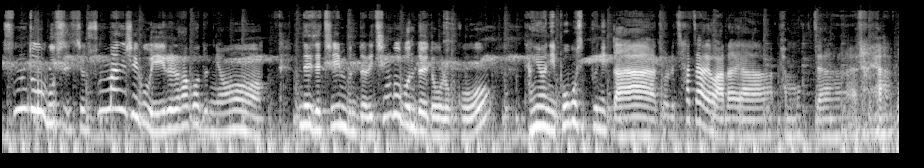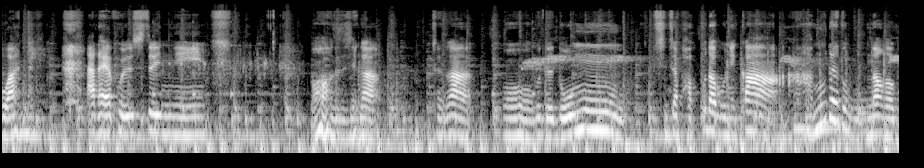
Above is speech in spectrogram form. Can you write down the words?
숨도 못 쉬, 숨만 쉬고 일을 하거든요. 근데 이제 지인분들이 친구분들도 그렇고 당연히 보고 싶으니까 저를 찾아요. 알아야 밥 먹자. 알아야 뭐하니. 알아야 볼수 있니. 어, 근데 제가 제가 어 근데 너무 진짜 바쁘다 보니까 아무데도 못 나가고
